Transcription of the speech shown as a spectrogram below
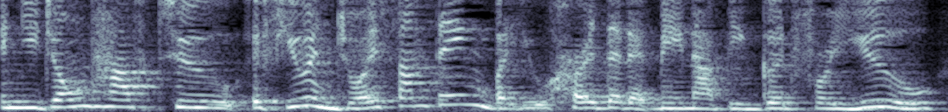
And you don't have to, if you enjoy something, but you heard that it may not be good for you,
